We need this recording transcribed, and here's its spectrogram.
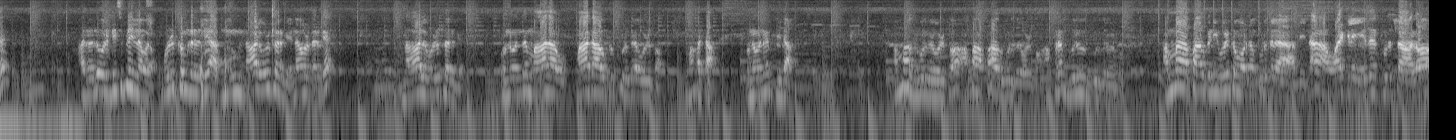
என்னது அது வந்து ஒரு டிசிப்ளின்ல வரும். ஒழுக்கம்ன்றது இல்லையா? மூணு நாலு ஒழுக்கம் இருக்கு. என்ன ஒழுக்கம் இருக்கு? நாலு ஒழுக்கம் இருக்கு. ஒண்ணு வந்து மாதா மாதாவுக்கு கொடுக்குற ஒழுக்கம். மாதா. ஒண்ணு ஒன்று பிதா. அம்மாவுக்கு கொடுக்குற ஒழுக்கம். அப்பா அப்பாவுக்கு கொடுக்குற ஒழுக்கம். அப்புறம் குருவுக்கு கொடுக்குற ஒழுக்கம். அம்மா அப்பாவுக்கு நீ ஒழுக்கம் ஒருத்தன் கொடுக்கல அப்படின்னா அவன் வாழ்க்கையில எது கொடுத்தாலும்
